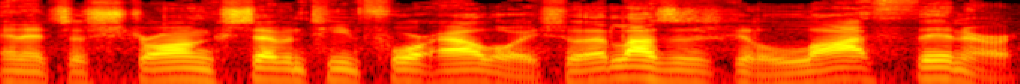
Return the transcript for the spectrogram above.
and it's a strong 17-4 alloy. So that allows us to get a lot thinner.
